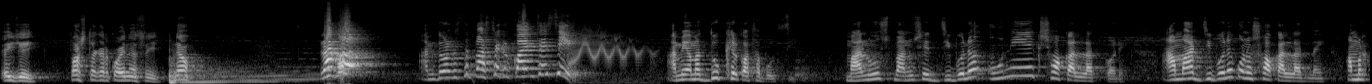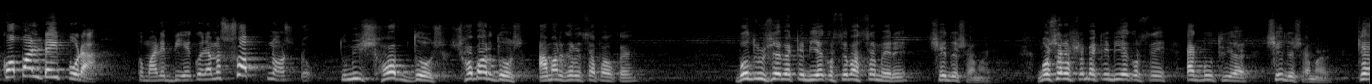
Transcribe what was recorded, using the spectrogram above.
এই যে পাঁচ টাকার কয়েন আছে। নাও। রাখো! আমি তোমার কাছে পাঁচ টাকার কয়েন চাইছি। আমি আমার দুঃখের কথা বলছি। মানুষ মানুষের জীবনে অনেক সকাল্লাদ করে। আমার জীবনে কোনো সকাল্লাদ নাই। আমার কপালটাই পোড়া। তোমারে বিয়ে করে আমার সব নষ্ট। তুমি সব দোষ সবার দোষ আমার ঘরে চাপাও কে? বদরুল সাহেব একটা বিয়ে করছে বাচ্চা মেরে সে দোষ আমার। মোশারফ সাহেব একটা বিয়ে করছে এক বউ থুয়া সেই দোষ আমার। কে?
